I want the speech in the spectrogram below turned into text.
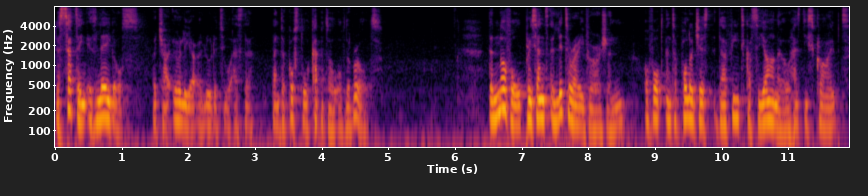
The setting is Lagos, which I earlier alluded to as the Pentecostal capital of the world. The novel presents a literary version of what anthropologist David Cassiano has described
